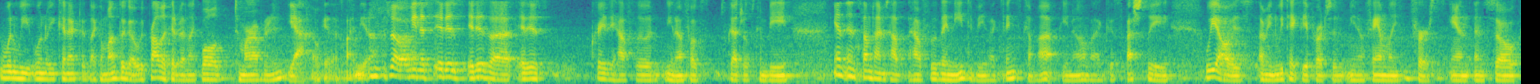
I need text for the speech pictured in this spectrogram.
when we when we connected like a month ago, we probably could have been like, well, tomorrow afternoon. Yeah, okay, that's fine. You know, so I mean, it's it is it is a it is crazy how fluid you know folks' schedules can be. And, and sometimes how, how fluid they need to be like things come up you know like especially we always i mean we take the approach of you know family first and and so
